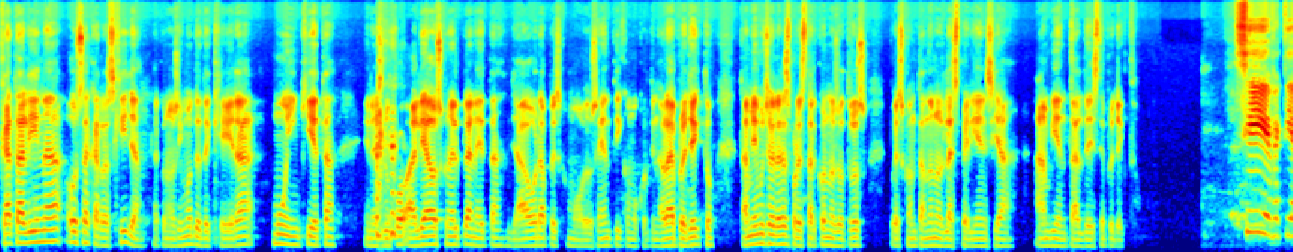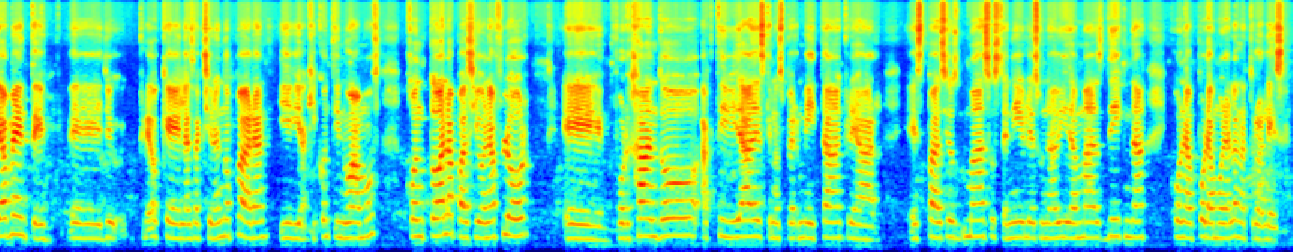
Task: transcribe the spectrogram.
Catalina Osa Carrasquilla, la conocimos desde que era muy inquieta en el grupo Aliados con el Planeta, ya ahora pues como docente y como coordinadora de proyecto. También muchas gracias por estar con nosotros, pues contándonos la experiencia ambiental de este proyecto. Sí, efectivamente. Eh, yo creo que las acciones no paran y aquí continuamos con toda la pasión a flor, eh, forjando actividades que nos permitan crear espacios más sostenibles, una vida más digna, con, por amor a la naturaleza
